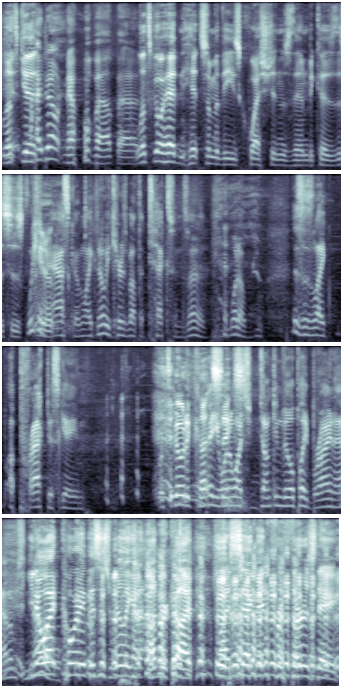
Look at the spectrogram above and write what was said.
let's get I don't know about that. Let's go ahead and hit some of these questions then, because this is We you can know, ask him. Like nobody cares about the Texans. What a this is like a practice game. Let's go to cut Hey, you six. want to watch Duncanville play Bryan Adams? You know what, Corey? This is really going to undercut my segment for Thursday.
